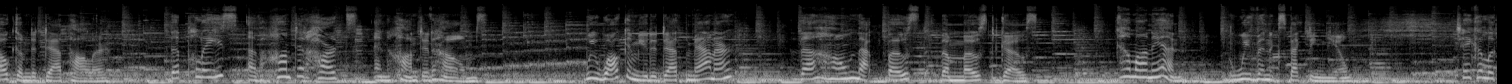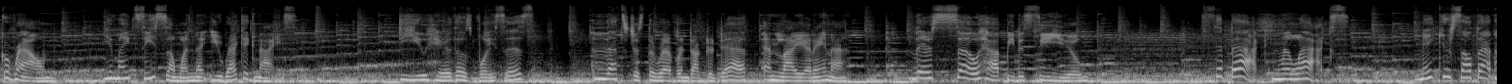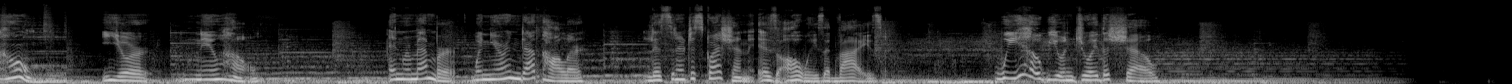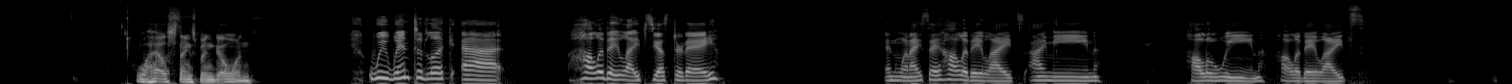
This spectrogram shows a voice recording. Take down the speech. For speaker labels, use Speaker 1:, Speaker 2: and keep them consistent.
Speaker 1: Welcome to Death Holler, the place of haunted hearts and haunted homes. We welcome you to Death Manor, the home that boasts the most ghosts. Come on in. We've been expecting you. Take a look around. You might see someone that you recognize. Do you hear those voices? That's just the Reverend Dr. Death and La Arena. They're so happy to see you. Sit back and relax. Make yourself at home. Your new home. And remember, when you're in Death Holler, listener discretion is always advised. We hope you enjoy the show.
Speaker 2: Well, how's things been going?
Speaker 1: We went to look at holiday lights yesterday. And when I say holiday lights, I mean Halloween holiday lights.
